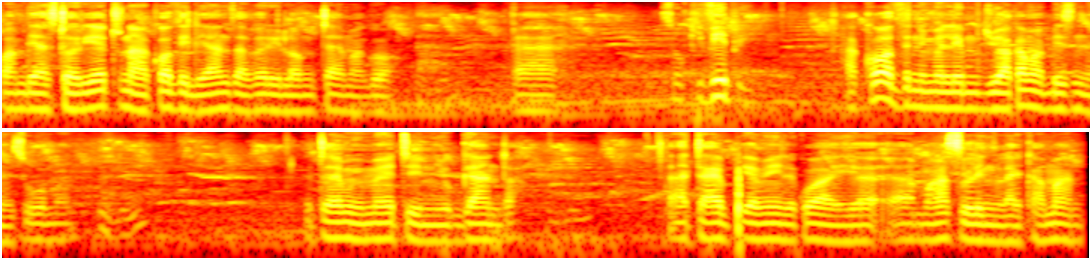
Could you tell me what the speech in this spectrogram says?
Kwambia story yetu na Akoth ilianza very long time ago. Uh, so kivipi? Akoth nimelimjua kama business woman. The time we met in Uganda. That time pia mimi nilikuwa uh, I'm hustling like a man.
